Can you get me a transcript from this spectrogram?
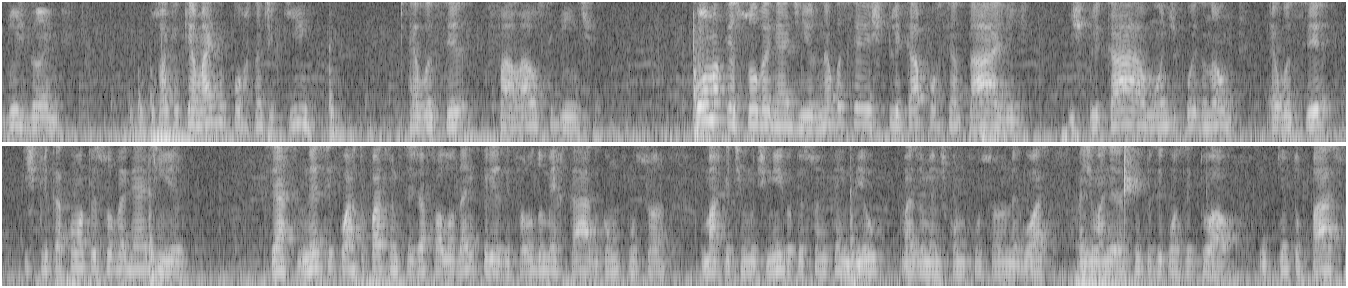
dos ganhos. Só que o que é mais importante aqui é você falar o seguinte: como a pessoa vai ganhar dinheiro. Não é você explicar porcentagens, explicar um monte de coisa, não. É você explicar como a pessoa vai ganhar dinheiro. Certo? Nesse quarto passo, onde você já falou da empresa e falou do mercado, como funciona o marketing multinível, a pessoa entendeu mais ou menos como funciona o negócio, mas de maneira simples e conceitual. O quinto passo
